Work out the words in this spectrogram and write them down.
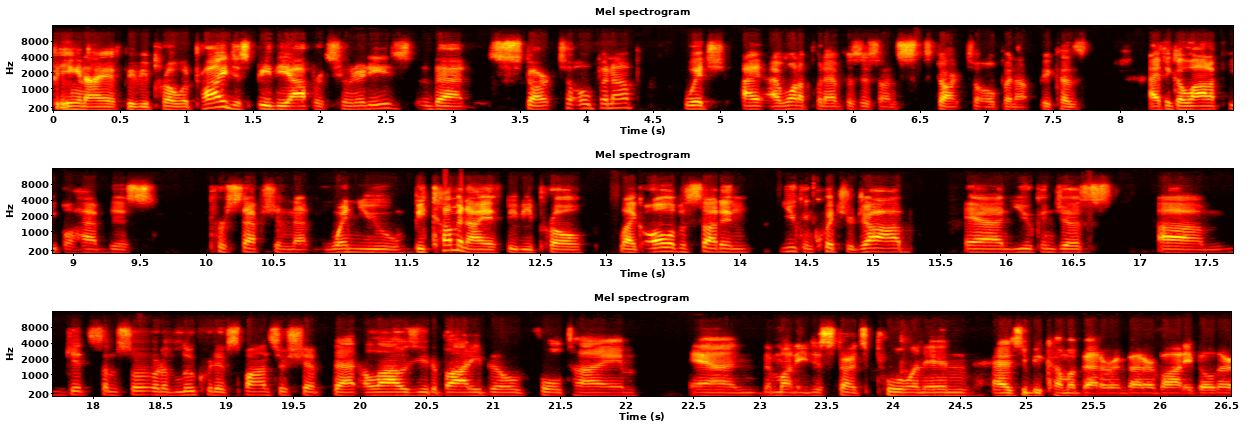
being an IFBB pro would probably just be the opportunities that start to open up, which I, I want to put emphasis on start to open up because I think a lot of people have this perception that when you become an IFBB pro, like all of a sudden you can quit your job and you can just um, get some sort of lucrative sponsorship that allows you to bodybuild full time and the money just starts pooling in as you become a better and better bodybuilder.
